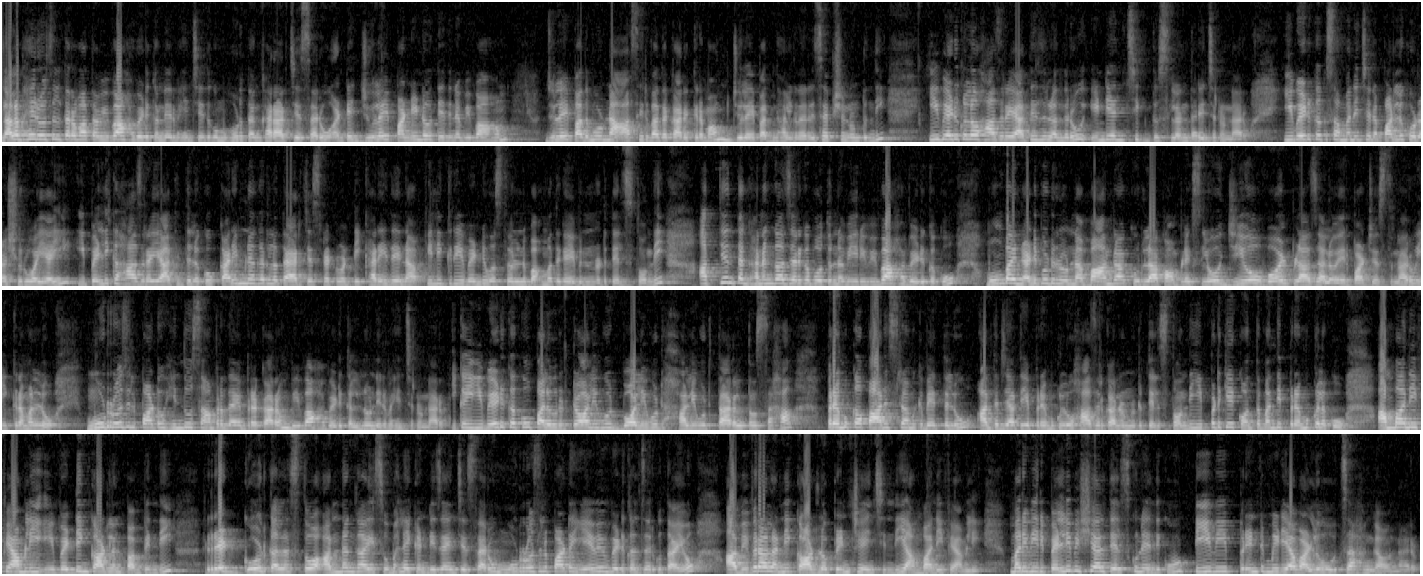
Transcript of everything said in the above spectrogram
నలభై రోజుల తర్వాత వివాహ వేడుకను నిర్వహించేందుకు ముహూర్తం ఖరారు చేశారు. అంటే జూలై పన్నెండవ తేదీన వివాహం జూలై పదమూడున ఆశీర్వాద కార్యక్రమం జూలై పద్నాలుగున రిసెప్షన్ ఉంటుంది. ఈ వేడుకలో హాజరయ్యే అతిథులందరూ ఇండియన్ చిక్ దుస్తులను ధరించనున్నారు. ఈ వేడుకకు సంబంధించిన పనులు కూడా షురు అయ్యాయి ఈ పెళ్ళికి హాజరయ్యే అతిథులకు కరీంనగర్లో తయారు చేసినటువంటి ఖరీదైన ఫిలిగ్రీ వెండి వస్తువులను బహుమతిగా ఇవ్వనున్నట్టు తెలుస్తోంది. అత్యంత ఘనంగా జరగబోతున్న వీరి వివాహ వేడుకకు ముంబై నడిబొడ్డులో ఉన్న బాంద్రా కుర్లా కాంప్లెక్స్లో జియో వరల్డ్ ప్లాజాలో ఏర్పాటు చేస్తున్నారు. ఈ క్రమంలో మూడు రోజుల పాటు పాటు హిందూ సాంప్రదాయం ప్రకారం వివాహ వేడుకలను నిర్వహించనున్నారు. ఇక ఈ వేడుకకు పలువురు టాలీవుడ్ బాలీవుడ్ హాలీవుడ్ తారలతో సహా ప్రముఖ పారిశ్రామికవేత్తలు అంతర్జాతీయ ప్రముఖులు హాజరు కానున్నట్టు తెలుస్తోంది. ఇప్పటికే కొంతమంది ప్రముఖులకు అంబానీ ఫ్యామిలీ ఈ వెడ్డింగ్ కార్డులను పంపింది. రెడ్ గోల్డ్ కలర్స్తో అందంగా ఈ శుభలేఖను డిజైన్ చేశారు. మూడు రోజుల పాటు ఏమేమి వేడుకలు జరుగుతాయో ఆ వివరాలన్నీ కార్డులో ప్రింట్ చేయించింది అంబానీ ఫ్యామిలీ. మరి వీరి పెళ్ళి విషయాలు తెలుసుకునేందుకు టీవీ ప్రింట్ మీడియా వాళ్ళు ఉత్సాహంగా ఉన్నారు.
